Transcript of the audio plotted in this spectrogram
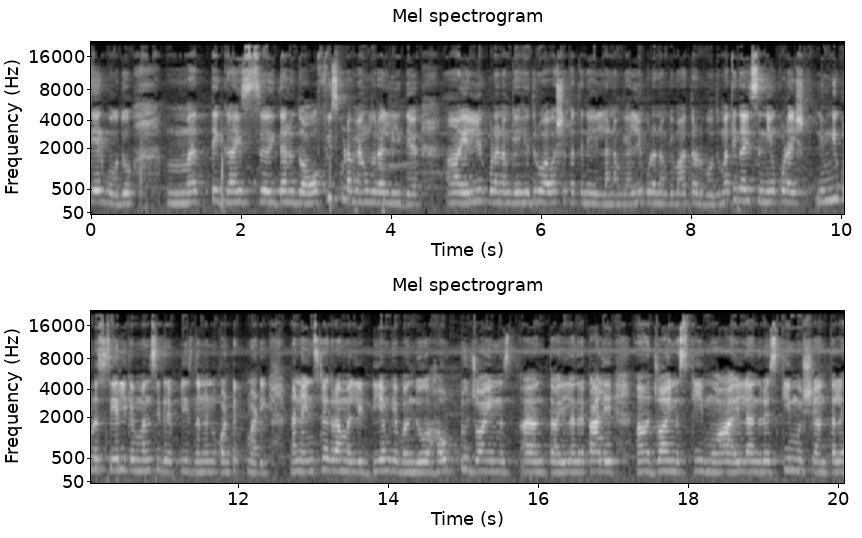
ಸೇರ್ಬೋದು. ಮತ್ತು ಗೈಸ್ ಇದರದ್ದು ಆಫೀಸ್ ಕೂಡ ಮ್ಯಾಂಗ್ಳೂರಲ್ಲಿ ಇದೆ. ಎಲ್ಲಿಯೂ ಕೂಡ ನಮಗೆ ಹೆದರುವ ಅವಶ್ಯಕತೆನೇ ಇಲ್ಲ. ನಮಗೆ ಅಲ್ಲಿ ಕೂಡ ನಮಗೆ ಮಾತಾಡ್ಬೋದು. ಮತ್ತು ಗೈಸ್ ನೀವು ಕೂಡ ಇಷ್ಟು ನಿಮಗೆ ಕೂಡ ಸೇರಲಿಕ್ಕೆ ಮನಸ್ಸಿದ್ರೆ ಪ್ಲೀಸ್ ನನ್ನನ್ನು ಕಾಂಟ್ಯಾಕ್ಟ್ ಮಾಡಿ. ನನ್ನ ಇನ್ಸ್ಟಾಗ್ರಾಮಲ್ಲಿ ಡಿ ಎಮ್ಗೆ ಬಂದು ಹೌ ಟು ಜಾಯಿನ್ ಅಂತ, ಇಲ್ಲಾಂದರೆ ಖಾಲಿ ಜಾಯಿನ್ ಸ್ಕೀಮು ಇಲ್ಲಾಂದರೆ ಸ್ಕೀಮ್ ವಿಷಯ ಅಂತೆಲ್ಲ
